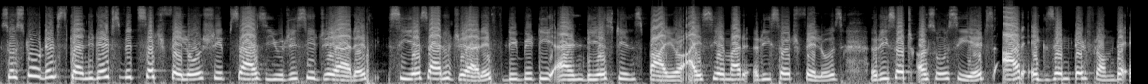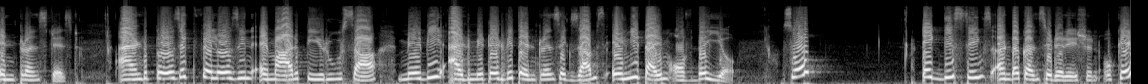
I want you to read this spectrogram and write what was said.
So students candidates with such fellowships as UGC JRF, CSIR JRF, DBT and DST Inspire, ICMR research fellows, research associates are exempted from the entrance test and project fellows in MRP RUSA may be admitted with entrance exams any time of the year. So take these things under consideration okay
